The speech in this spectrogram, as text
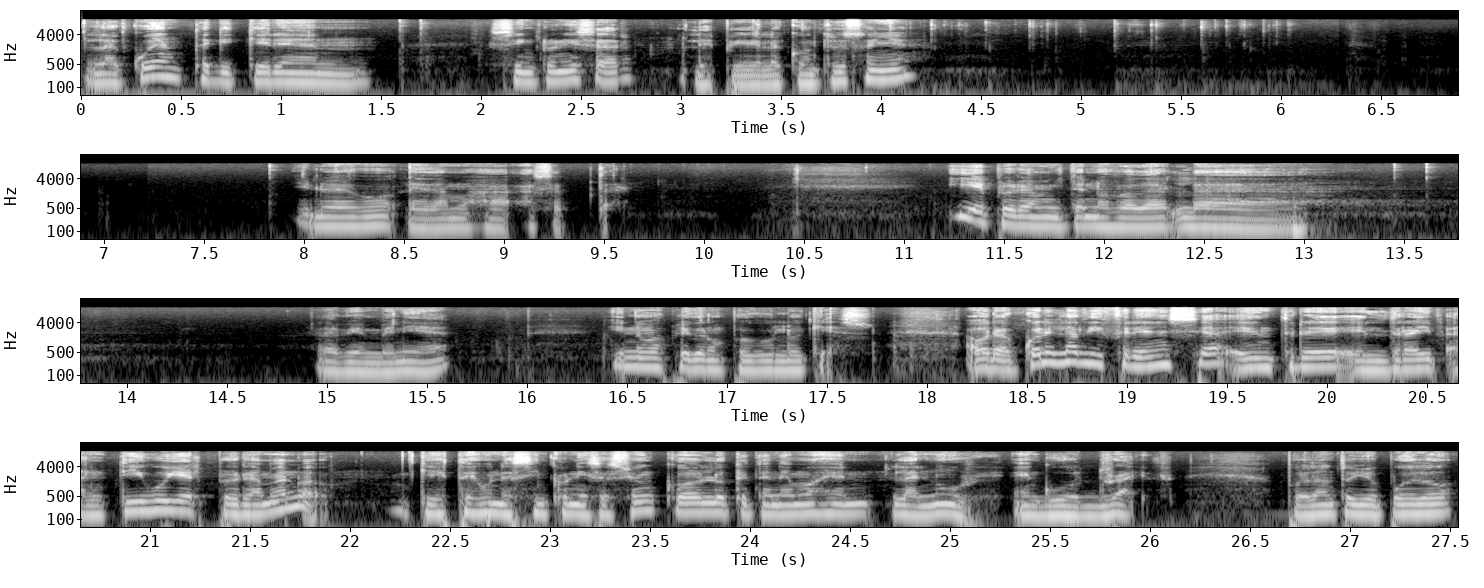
la cuenta que quieren sincronizar, les pide la contraseña y luego le damos a aceptar. Y el programita nos va a dar la, la bienvenida y nos va a explicar un poco lo que es. Ahora, ¿cuál es la diferencia entre el drive antiguo y el programa nuevo? Que esta es una sincronización con lo que tenemos en la nube, en Google Drive. Por lo tanto, yo puedo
